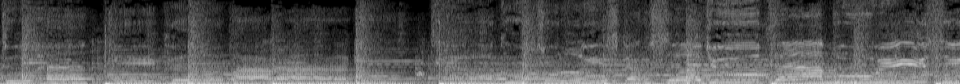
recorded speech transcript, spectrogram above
jatuh hati kepadaku. Telah tuliskan sejuta puisi.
